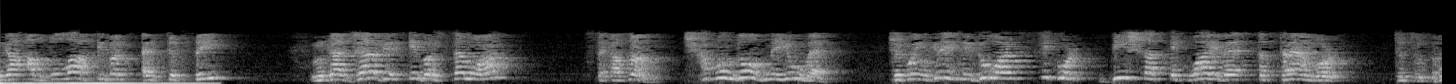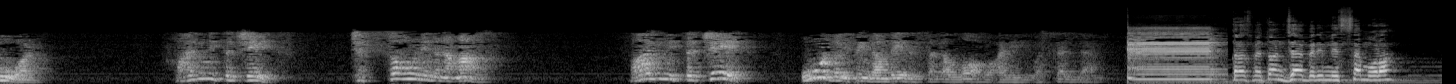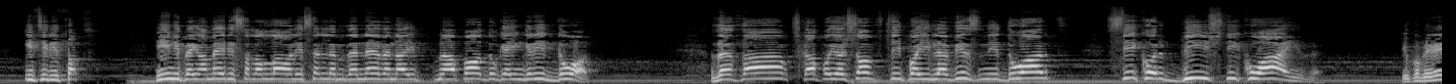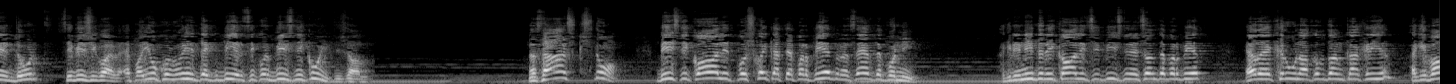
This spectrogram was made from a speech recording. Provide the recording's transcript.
nga Abdullah ibn al-Kibti, nga Xhabir ibn Samura, Se ka thënë, çka po ndodh me juve, që po i ngrihni duart sikur bishtat e kuajve të trembur të tërbuar? Faluni të qetë, qetësohuni në namaz. Faluni të qetë, urdhër i Pejgamberit sallallahu alejhi wasallam. Transmeton Xhabir ibn Samura, i cili thotë, Hini pejgamberi sallallahu alaihi wasallam dhe neve na na pa duke i ngrit duart. Dhe tha, çka po ju shof që po i lëvizni duart sikur bishti kuajve. Ju kur bëni duart si bishti kuajve. E po ju kur bini tekbir sikur bishti kujt inshallah. Nëse është kështu, bishti kalit po shkojka te përpjetë në sefte po ni. A keni një të rikali që i bishtin e çon te përpjetë Edhe e kruna këpëton ka kryen A ki po?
